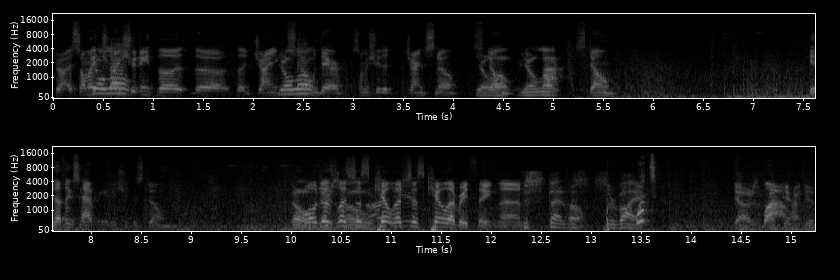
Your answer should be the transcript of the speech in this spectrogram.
Try- Somebody try YOLO. shooting the, the, the giant YOLO. stone there. Somebody shoot the giant snow. Stone. YOLO. Ah, stone. See, nothing's happening if you shoot the stone. No, well, just let's no- just kill let's just kill everything then. Just, stand, Oh. just survive. What? Yeah, there's a Wow. knight behind you.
